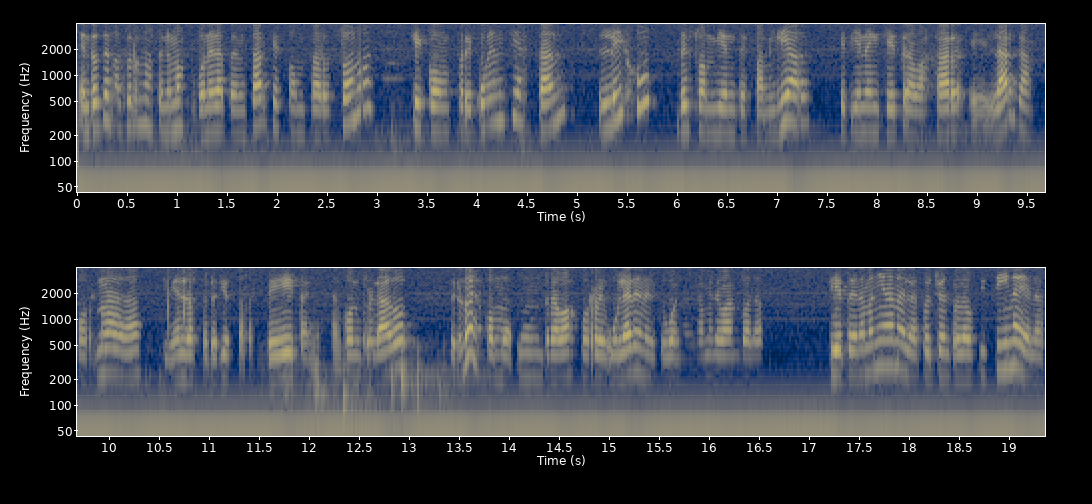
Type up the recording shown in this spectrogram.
Entonces nosotros nos tenemos que poner a pensar que son personas que con frecuencia están lejos de su ambiente familiar, que tienen que trabajar eh, largas jornadas, si bien los horarios se respetan están controlados, pero no es como un trabajo regular en el que, bueno, yo me levanto a las 7 de la mañana, a las 8 entro a la oficina y a las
